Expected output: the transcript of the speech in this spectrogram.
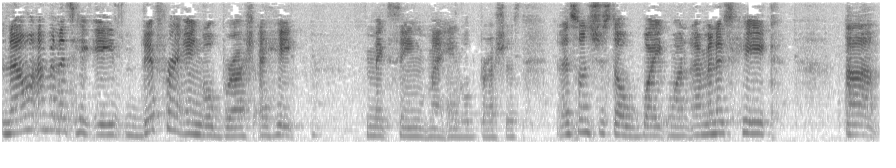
Now I'm going to take a different angled brush. I hate mixing my angled brushes. And this one's just a white one. I'm going to take um,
